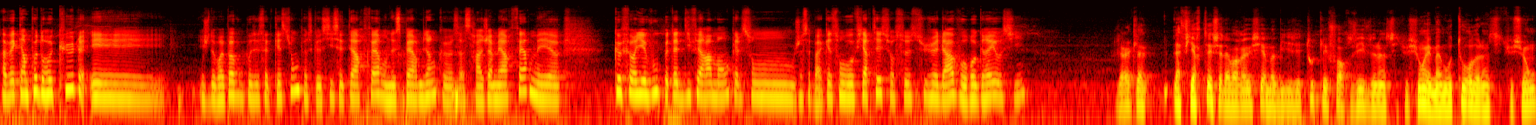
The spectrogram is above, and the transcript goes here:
Avec un peu de recul, et, je ne devrais pas vous poser cette question, parce que si c'était à refaire, on espère bien que ça sera jamais à refaire, mais euh, que feriez-vous peut-être différemment? Quelles sont, je sais pas, quelles sont vos fiertés sur ce sujet-là, vos regrets aussi? Je dirais que la, fierté, c'est d'avoir réussi à mobiliser toutes les forces vives de l'institution et même autour de l'institution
